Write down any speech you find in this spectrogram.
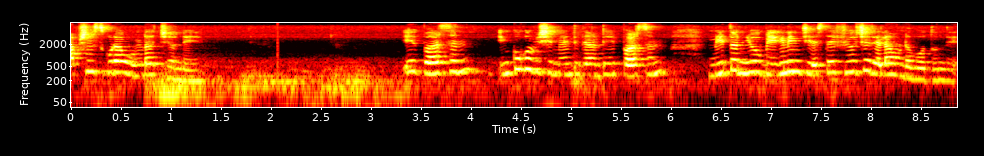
ఆప్షన్స్ కూడా ఉండొచ్చండి. ఈ పర్సన్ ఇంకొక విషయం ఏంటిది అంటే పర్సన్ మీతో న్యూ బిగినింగ్ చేస్తే ఫ్యూచర్ ఎలా ఉండబోతుంది?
